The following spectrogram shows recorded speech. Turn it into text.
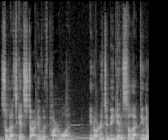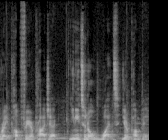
So let's get started with part one. In order to begin selecting the right pump for your project, you need to know what you're pumping.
